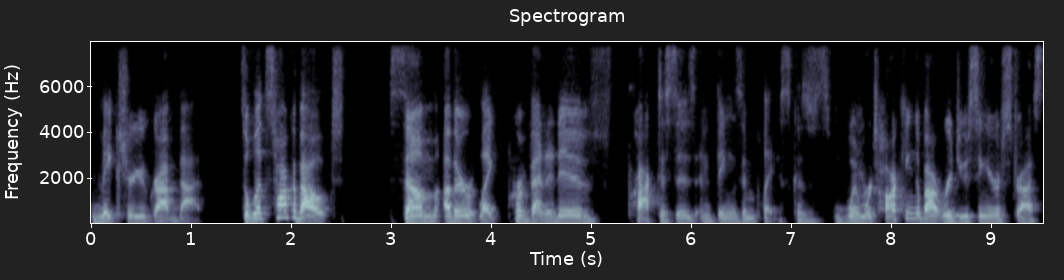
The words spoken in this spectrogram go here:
Make sure you grab that. So, let's talk about some other like preventative practices and things in place. Because when we're talking about reducing your stress,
